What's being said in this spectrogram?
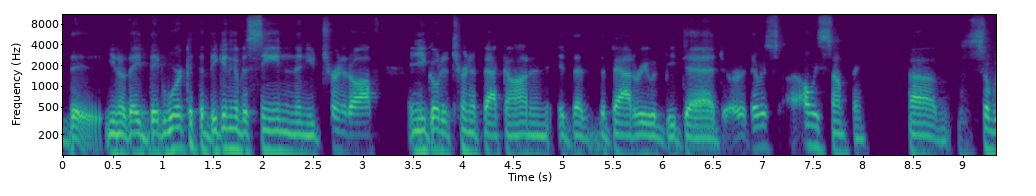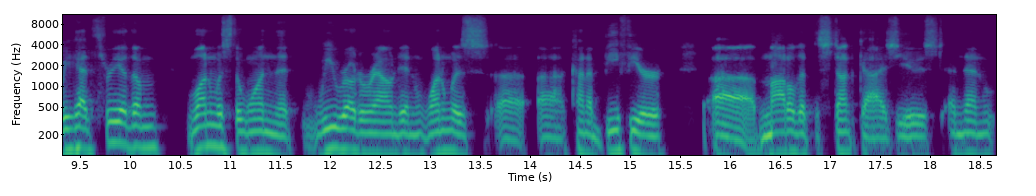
you know they they'd work at the beginning of a scene and then you'd turn it off and you go to turn it back on and it, the the battery would be dead or there was always something. Um, so we had three of them. One was the one that we rode around in. One was uh, uh, kind of beefier uh, model that the stunt guys used, and then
